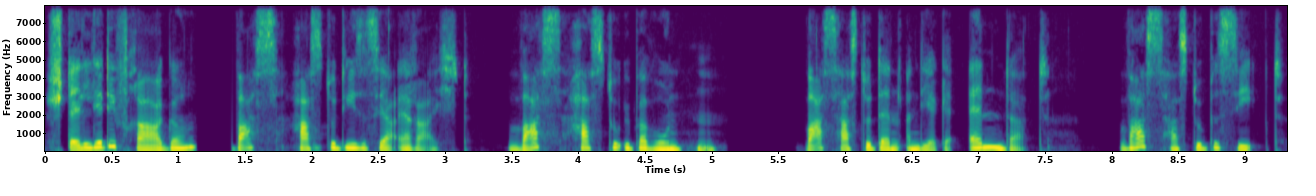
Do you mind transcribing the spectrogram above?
stell dir die Frage, was hast du dieses Jahr erreicht? Was hast du überwunden? Was hast du denn an dir geändert? Was hast du besiegt?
